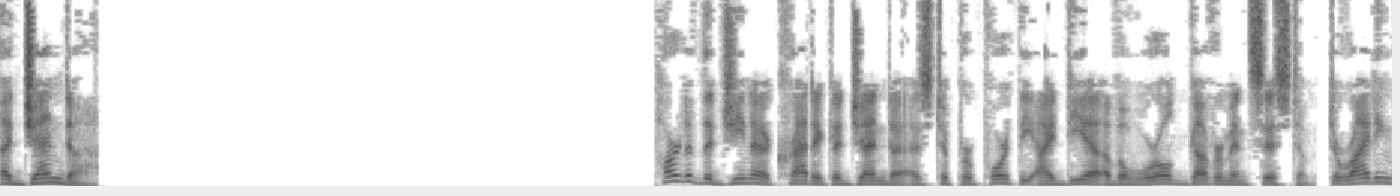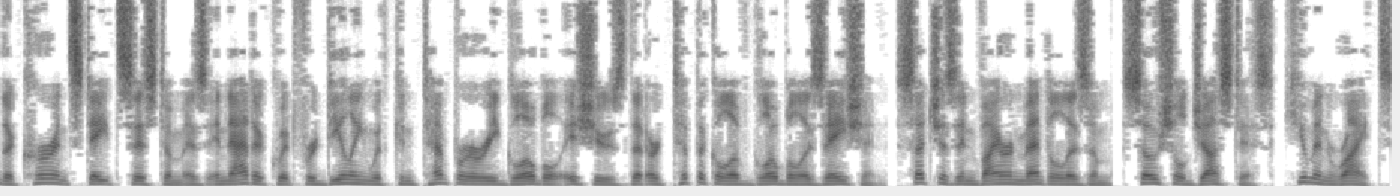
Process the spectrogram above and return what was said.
Agenda Part of the Geniocratic agenda is to purport the idea of a world government system, deriding the current state system as inadequate for dealing with contemporary global issues that are typical of globalization, such as environmentalism, social justice, human rights,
